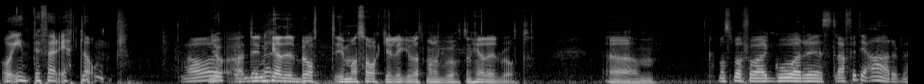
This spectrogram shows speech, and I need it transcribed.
och inte för ett långt. Ja, Ja, det är en hel del brott, i massaker ligger väl att man har begått en hel del brott. Um, Måste bara fråga, går eh, straffet i arv?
